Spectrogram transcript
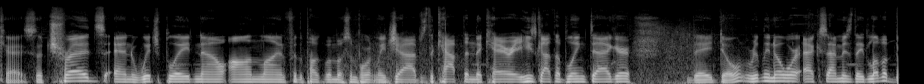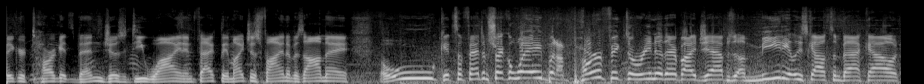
okay. So Treads and Witchblade now online for the puck, but most importantly, Jabz, the captain, the carry. He's got the blink dagger. They don't really know where XM is. They'd love a bigger target than just DY. And in fact, they might just find him as Ame. Oh, gets a Phantom Strike away, but a perfect arena there by Jabz. Immediately scouts him back out.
